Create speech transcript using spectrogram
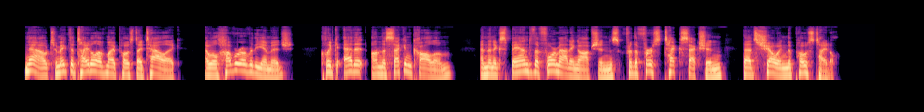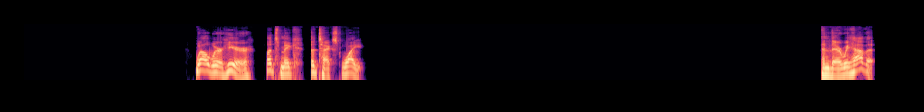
Now, to make the title of my post italic, I will hover over the image, click Edit on the second column, and then expand the formatting options for the first text section that's showing the post title. While we're here, let's make the text white. And there we have it.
